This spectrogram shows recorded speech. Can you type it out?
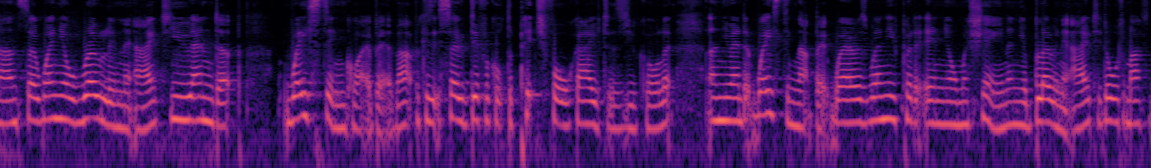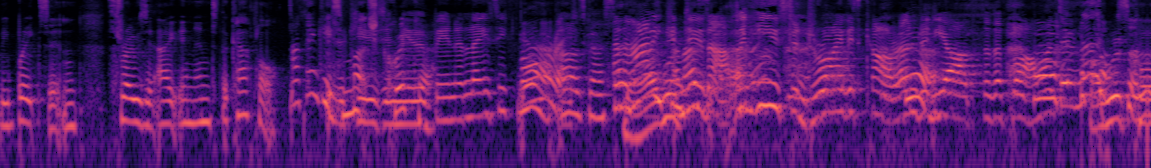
And so when you're rolling it out, you end up wasting quite a bit of that because it's so difficult to pitchfork out, as you call it, and you end up wasting that bit. Whereas when you put it in your machine and you're blowing it out, it automatically breaks it and throws it out and into the cattle. I think he's It's much accusing you of being a lazy farmer. Yeah, I was gonna say And that. how I he can do that when he used to drive his car 100 Yeah. yards to the farm, I don't know. I would Absolutely.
